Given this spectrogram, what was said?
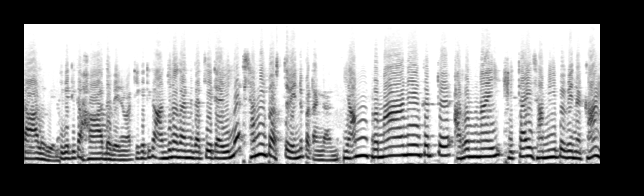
යාල වෙනවා. ටික ටික හාද වෙනවා. ටික ටික අඳුන ගන්න ගතියට ඇවිල්ලා සමීපස්ත වෙන්න පටන් ගන්නවා. යම් ප්‍රමාණයකට අරමුණයි හිතයි සමීප වෙනකන්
